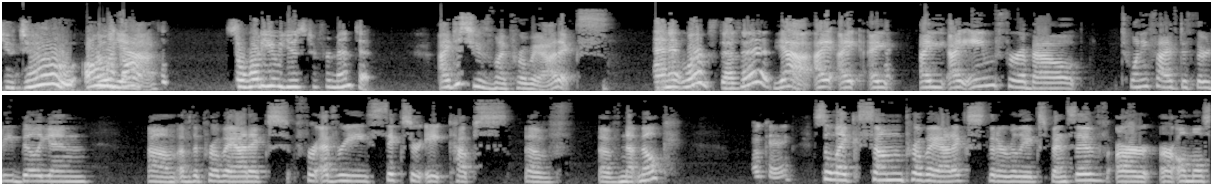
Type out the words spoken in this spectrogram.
You do? Oh, Oh, my yeah. god. So what do you use to ferment it? I just use my probiotics. And it works, does it? Yeah, I, I, I, I, I aim for about 25 to 30 billion um, of the probiotics for every six or eight cups of, of nut milk. Okay. So like some probiotics that are really expensive are, are almost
